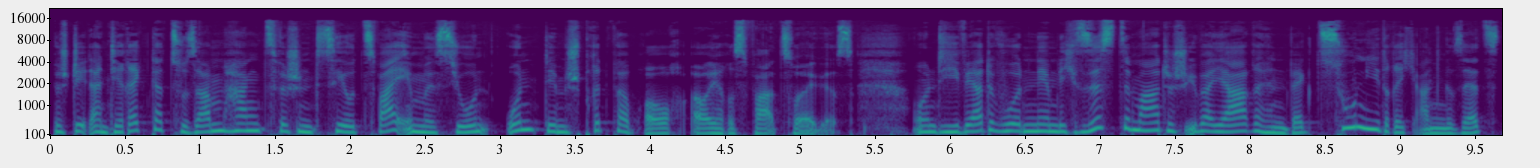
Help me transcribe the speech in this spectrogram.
besteht ein direkter Zusammenhang zwischen CO2-Emissionen und dem Spritverbrauch eures Fahrzeuges. Und die Werte wurden nämlich systematisch über Jahre hinweg zu niedrig angesetzt.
